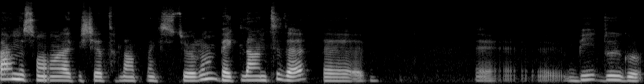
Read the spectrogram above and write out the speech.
Ben de son olarak bir şey hatırlatmak istiyorum. Beklenti de e, e, bir duygu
